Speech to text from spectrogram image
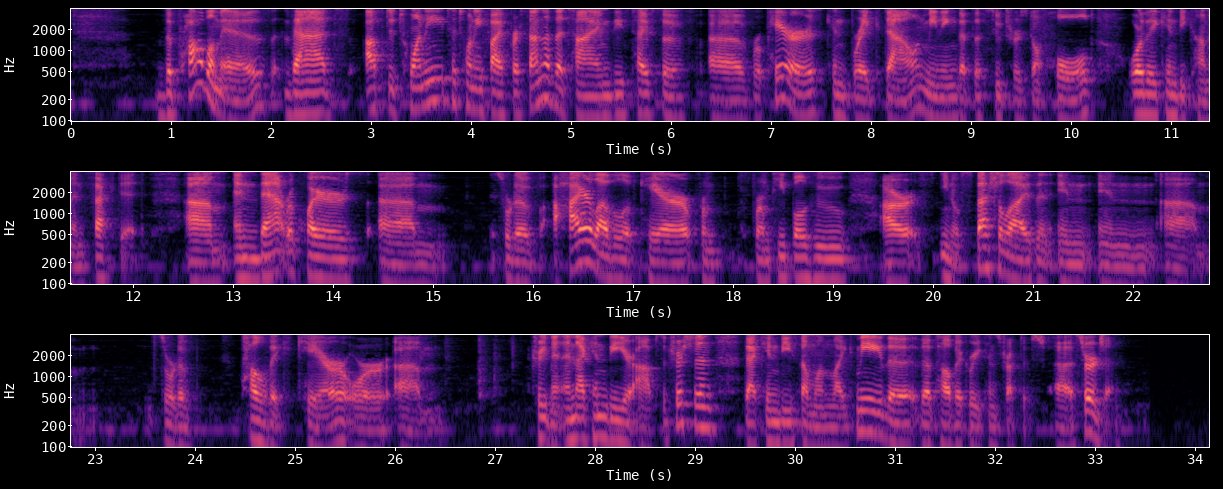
the problem is that up to 20 to 25% of the time, these types of, of repairs can break down, meaning that the sutures don't hold or they can become infected. Um, and that requires um, sort of a higher level of care from from people who are you know specialize in in, in um, sort of pelvic care or um, treatment. And that can be your obstetrician, that can be someone like me, the, the pelvic reconstructive uh, surgeon.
